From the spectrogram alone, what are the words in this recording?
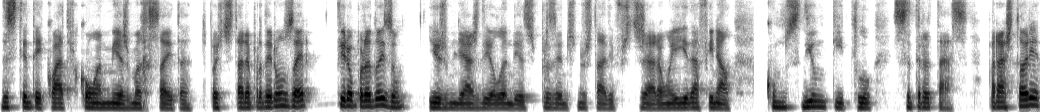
de 74 com a mesma receita. Depois de estar a perder um zero, virou para 2-1 e os milhares de holandeses presentes no estádio festejaram a ida à final, como se de um título se tratasse. Para a história,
